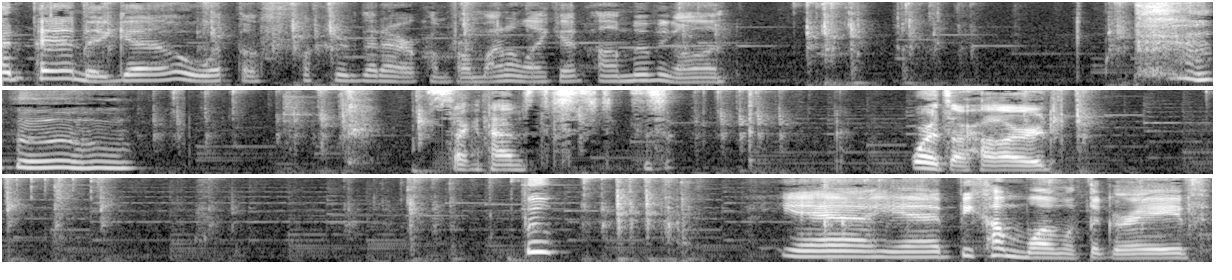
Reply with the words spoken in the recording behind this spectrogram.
Red panda. Go. What the fuck did that arrow come from? I don't like it. I'm moving on. Second time. Words are hard. Boop. Yeah, yeah. Become one with the grave.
